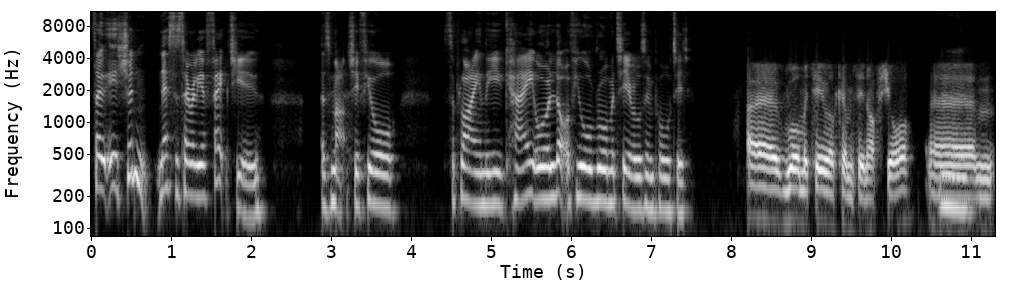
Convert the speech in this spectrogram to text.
so it shouldn't necessarily affect you as much if you're supplying the UK or a lot of your raw materials imported. Uh, raw material comes in offshore. Um,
